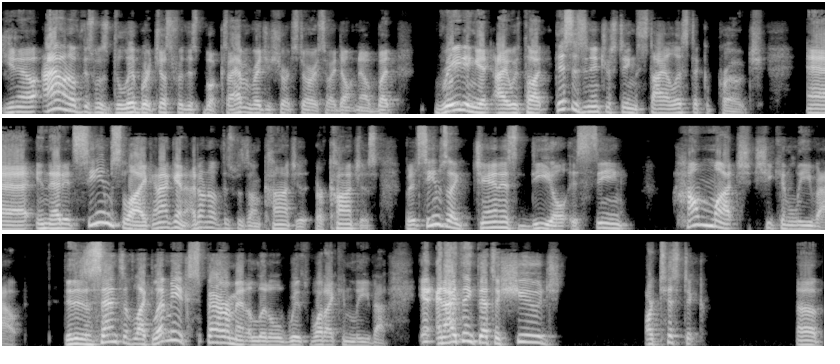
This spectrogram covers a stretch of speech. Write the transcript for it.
You know, I don't know if this was deliberate just for this book because I haven't read your short story, so I don't know. But reading it, I thought this is an interesting stylistic approach. Uh, in that it seems like, and again, I don't know if this was unconscious or conscious, but it seems like Janice Deal is seeing how much she can leave out. There's a sense of like, let me experiment a little with what I can leave out. And I think that's a huge artistic uh,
